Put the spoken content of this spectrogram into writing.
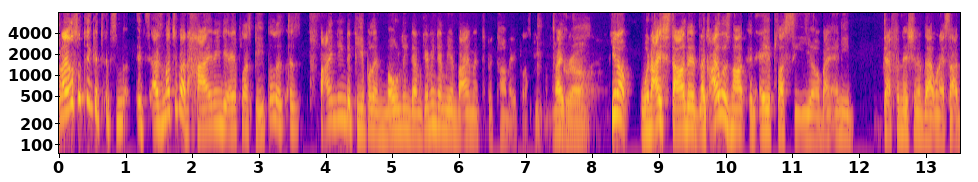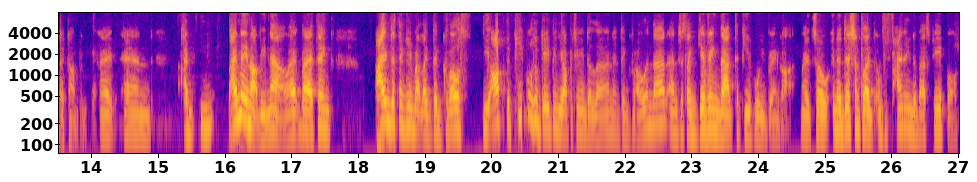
but I also think it's it's it's as much about hiring the A plus people as, as finding the people and molding them, giving them the environment to become A plus people. Right. Grow. You know, when I started, like I was not an A plus CEO by any definition of that when I started the company, right? And I I may not be now, right? But I think I'm just thinking about like the growth, the op, the people who gave me the opportunity to learn and to grow in that, and just like giving that to people we bring on, right? So in addition to like finding the best people,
